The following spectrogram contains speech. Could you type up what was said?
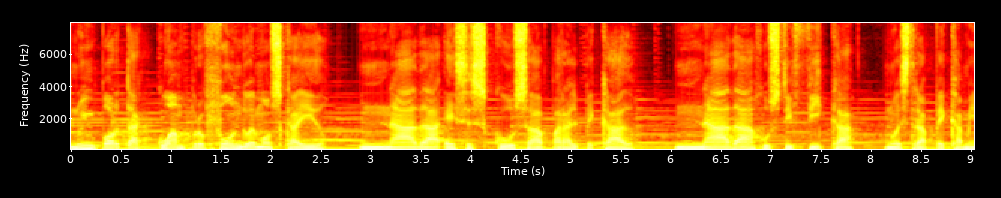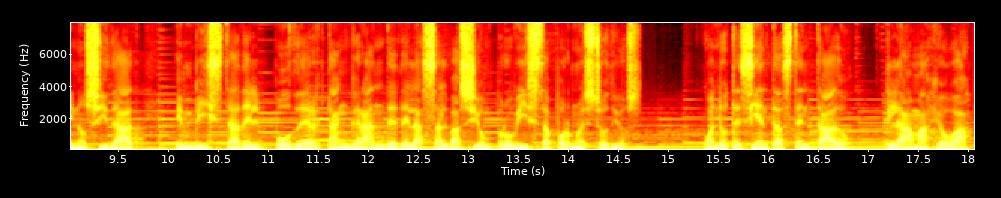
no importa cuán profundo hemos caído, nada es excusa para el pecado, nada justifica nuestra pecaminosidad en vista del poder tan grande de la salvación provista por nuestro Dios. Cuando te sientas tentado, clama a Jehová,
